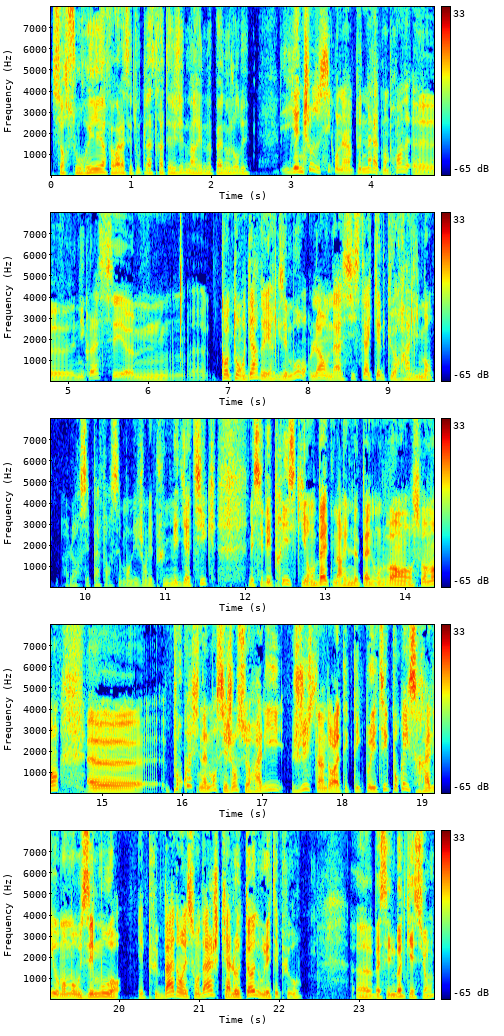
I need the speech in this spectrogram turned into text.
sœur sourire. Enfin voilà, c'est toute la stratégie de Marine Le Pen aujourd'hui. Il y a une chose aussi qu'on a un peu de mal à comprendre, Nicolas, c'est quand on regarde Éric Zemmour, là on a assisté à quelques ralliements. Alors c'est pas forcément les gens les plus médiatiques, mais c'est des prises qui embêtent Marine Le Pen, on le voit en, ce moment. Euh, pourquoi finalement ces gens se rallient juste hein, dans la technique politique? Pourquoi ils se rallient au moment où Zemmour est plus bas dans les sondages qu'à l'automne où il était plus haut? Euh, bah, c'est une bonne question.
